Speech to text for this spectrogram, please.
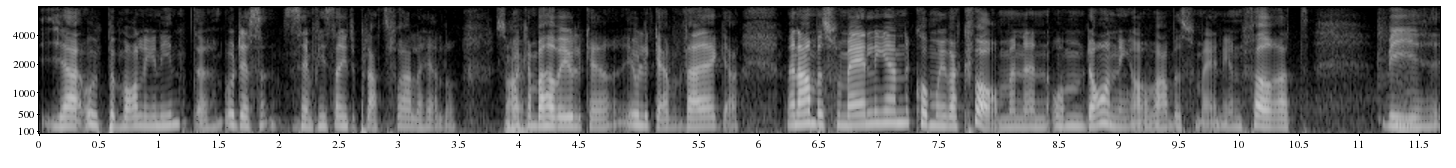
Ja, uppenbarligen inte. Och det, sen finns det inte plats för alla heller. Så man Nej. kan behöva olika, olika vägar. Men Arbetsförmedlingen kommer ju vara kvar, men en omdaning av Arbetsförmedlingen för att vi Mm.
